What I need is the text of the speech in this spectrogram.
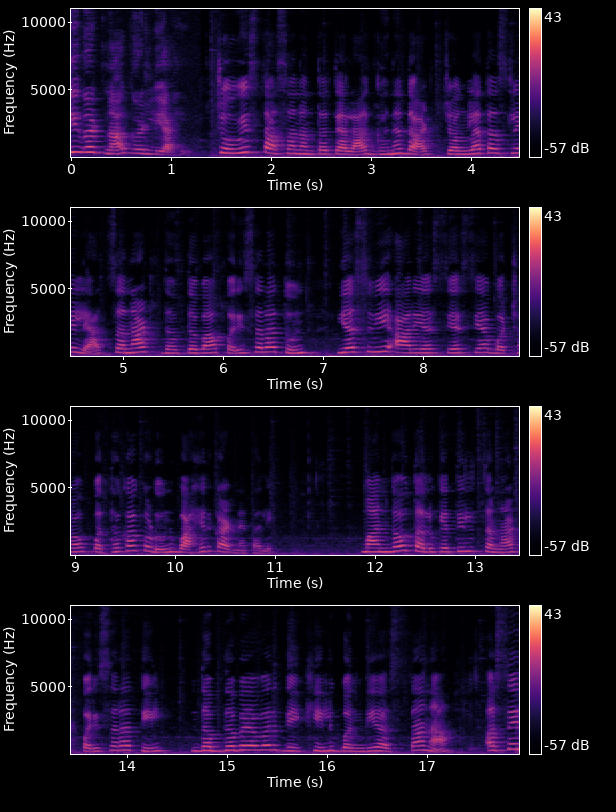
ही घटना घडली आहे. चोवीस तासानंतर त्याला घनदाट जंगलात असलेल्या चनाट धबधबा परिसरातून S V R S S या बचाव पथकाकडून बाहेर काढण्यात आले. मानगाव तालुक्यातील चनाट परिसरातील धबधब्यावर देखील बंदी असताना असे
